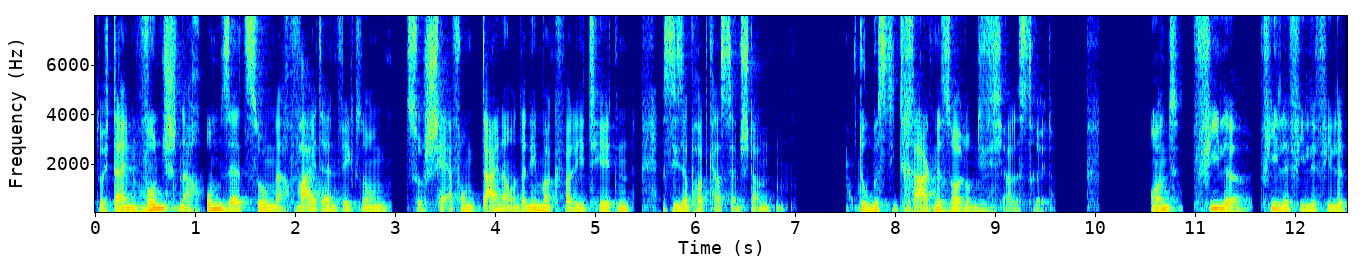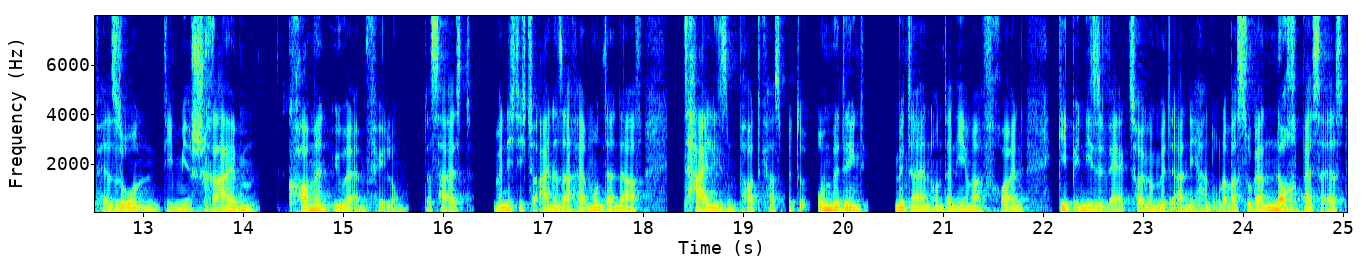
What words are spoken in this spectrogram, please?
durch deinen Wunsch nach Umsetzung, nach Weiterentwicklung, zur Schärfung deiner Unternehmerqualitäten ist dieser Podcast entstanden. Du bist die tragende Säule, um die sich alles dreht. Und viele, viele, viele, viele Personen, die mir schreiben, kommen über Empfehlung. Das heißt, wenn ich dich zu einer Sache ermuntern darf, teile diesen Podcast bitte unbedingt mit deinen Unternehmerfreunden, gib ihnen diese Werkzeuge mit an die Hand oder was sogar noch besser ist,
